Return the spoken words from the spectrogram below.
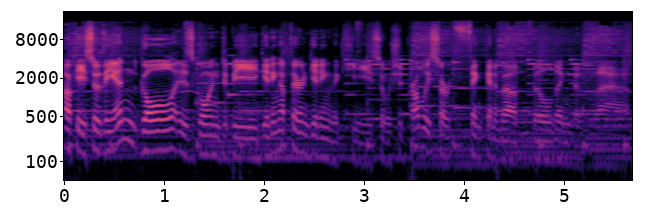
Okay, so the end goal is going to be getting up there and getting the key, so we should probably start thinking about building to that.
